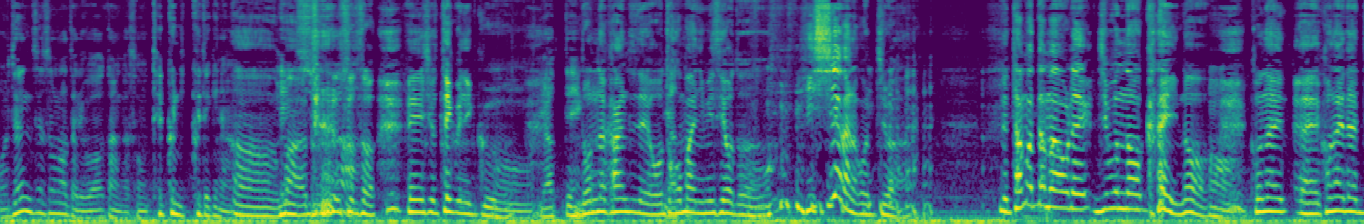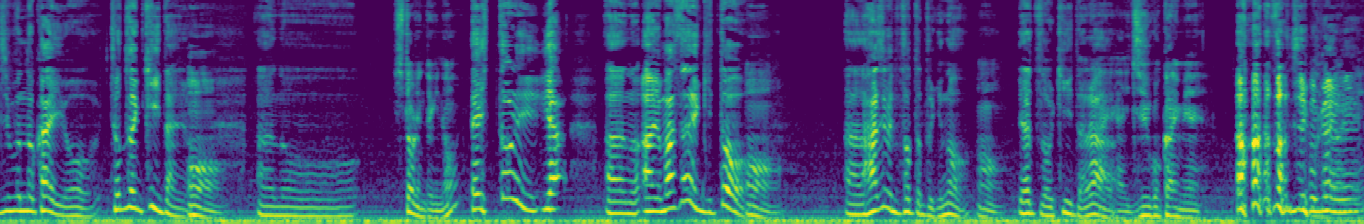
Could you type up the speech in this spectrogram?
俺全然そのあたり分からんからそのテクニック的なあーまあ編集は。そうそう。編集テクニック、うんやってへんどんな感じで男前に見せようと。必死やからこっちは。でたまたま俺自分の回の、うん。この間、えーこの間自分の回をちょっとだけ聞いたんよ、うん。あの一人の時の？ー、え一人いやあのあ正行うん。と、あの初めて撮った時のうん。やつを聞いたら、はいはい15回目あそう15回目。はい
